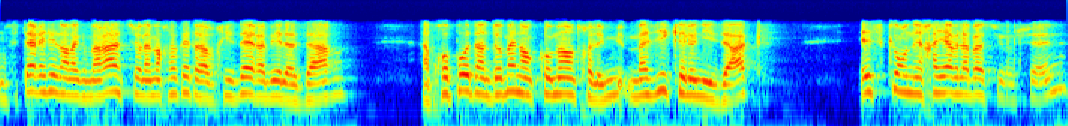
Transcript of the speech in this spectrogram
on s'est arrêté dans la Gemara sur la marloquette Rav et Rabbi Elazar, à propos d'un domaine en commun entre le Mazik et le Nizak. Est-ce qu'on est chayav là-bas sur chaîne?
